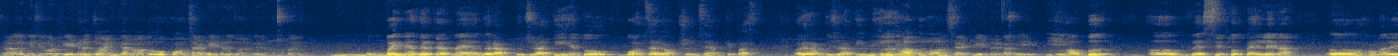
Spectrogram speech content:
सर अगर किसी को थिएटर ज्वाइन करना हो तो वो कौन सा थिएटर ज्वाइन करे मुंबई में? मुंबई में अगर करना है अगर आप गुजराती हैं तो बहुत सारे ऑप्शन हैं आपके पास। अगर आप गुजराती नहीं हैं हब कौन सा है थिएटर का? ये अब वैसे तो पहले ना हमारे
